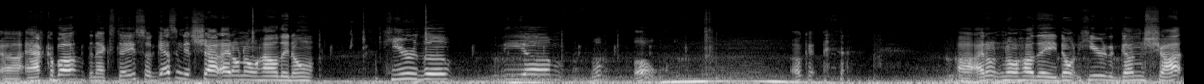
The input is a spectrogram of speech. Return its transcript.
uh, Aqaba the next day. So Gasim gets shot. I don't know how they don't hear the the um oh okay. uh, I don't know how they don't hear the gunshot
